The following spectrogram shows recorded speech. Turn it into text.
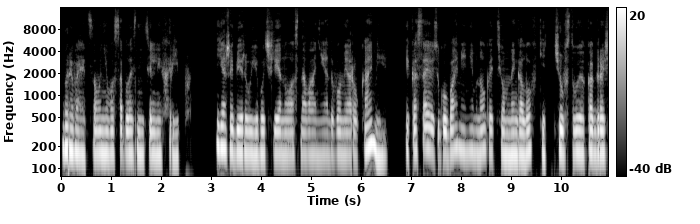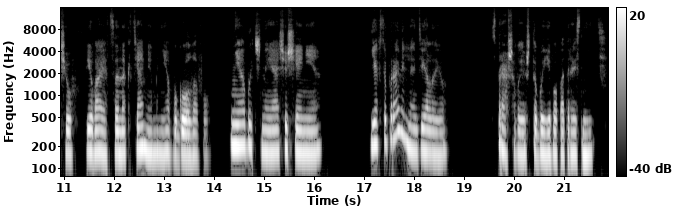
Вырывается у него соблазнительный хрип. Я же беру его член у основания двумя руками и касаюсь губами немного темной головки, чувствуя, как Грачев впивается ногтями мне в голову. Необычные ощущения, я все правильно делаю?» Спрашиваю, чтобы его подразнить.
